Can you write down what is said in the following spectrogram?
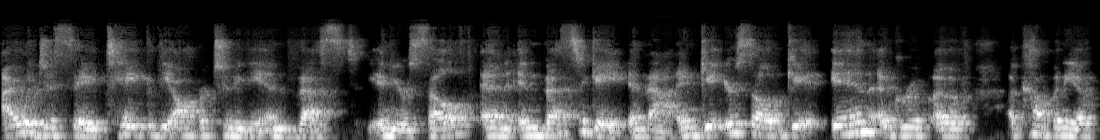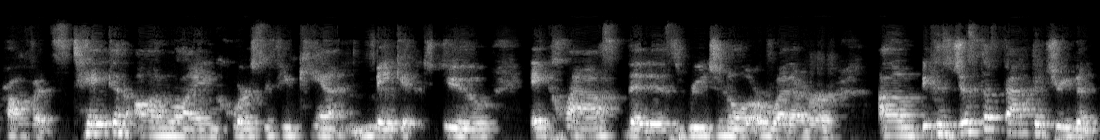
I would just say take the opportunity, invest in yourself, and investigate in that, and get yourself get in a group of a company of prophets. Take an online course if you can't make it to a class that is regional or whatever. Um, because just the fact that you're even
